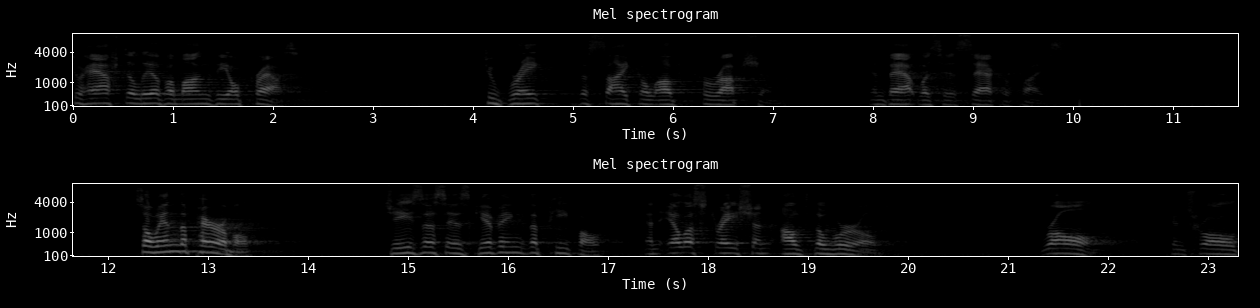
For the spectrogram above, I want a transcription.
to have to live among the oppressed, to break the cycle of corruption. And that was his sacrifice. So, in the parable, Jesus is giving the people an illustration of the world. Rome controlled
